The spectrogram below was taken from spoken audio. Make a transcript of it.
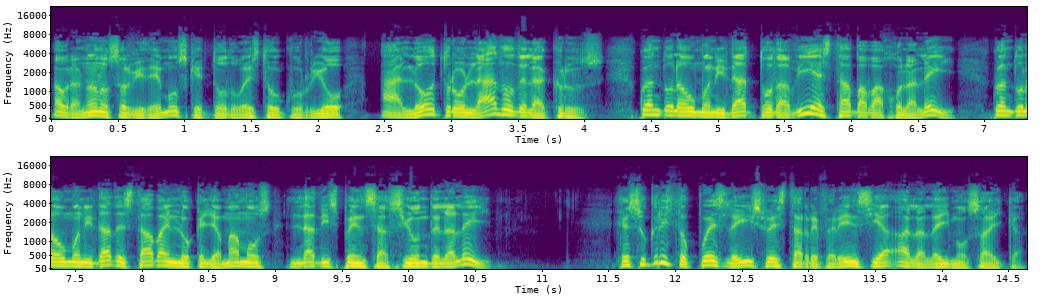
Ahora no nos olvidemos que todo esto ocurrió al otro lado de la cruz, cuando la humanidad todavía estaba bajo la ley, cuando la humanidad estaba en lo que llamamos la dispensación de la ley. Jesucristo pues le hizo esta referencia a la ley mosaica.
